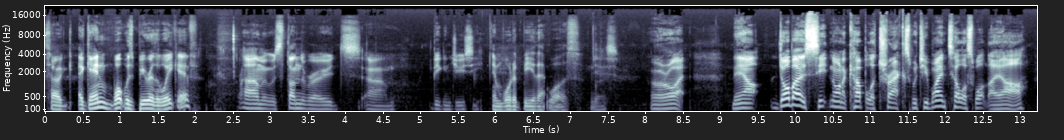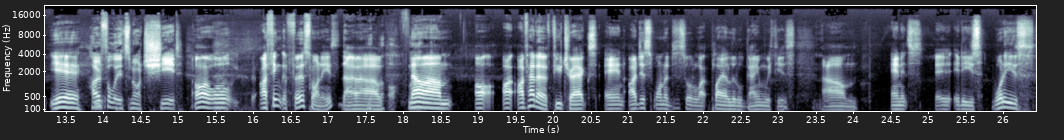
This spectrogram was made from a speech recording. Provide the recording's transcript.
So again, what was beer of the week, Ev? Um, it was Thunder Roads, um, big and juicy. And what a beer that was. Yes. All right. Now Dobbo's sitting on a couple of tracks, which he won't tell us what they are. Yeah. Hopefully, it's not shit. Oh well, I think the first one is no. Uh, no, um, I, I- I've had a few tracks, and I just wanted to sort of like play a little game with you. Um, and it's it, it is what is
